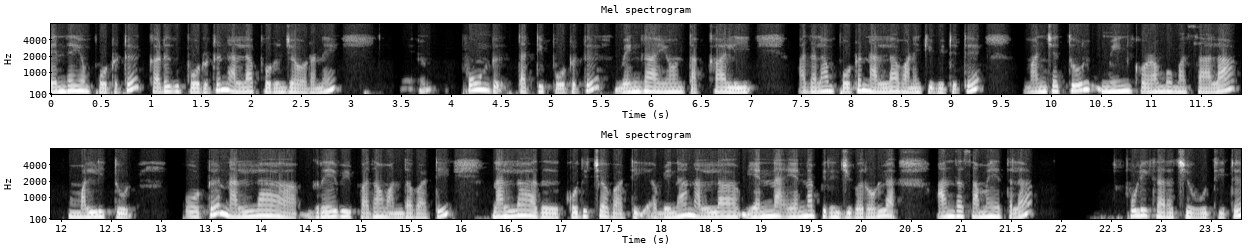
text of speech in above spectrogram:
வெந்தயம் போட்டுட்டு கடுகு போட்டுட்டு நல்லா பொரிஞ்ச உடனே பூண்டு தட்டி போட்டுட்டு வெங்காயம் தக்காளி அதெல்லாம் போட்டு நல்லா வணக்கி விட்டுட்டு மஞ்சத்தூள் மீன் குழம்பு மசாலா மல்லித்தூள் போட்டு நல்லா கிரேவி பதம் வந்த வாட்டி நல்லா அது கொதித்த வாட்டி அப்படின்னா நல்லா எண்ணெய் எண்ணெய் பிரிஞ்சு வரும்ல அந்த சமயத்தில் புளி கரைச்சி ஊற்றிட்டு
